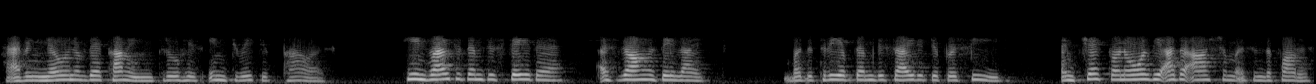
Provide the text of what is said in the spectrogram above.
having known of their coming through his intuitive powers. He invited them to stay there as long as they liked, but the three of them decided to proceed and check on all the other ashramas in the forest,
